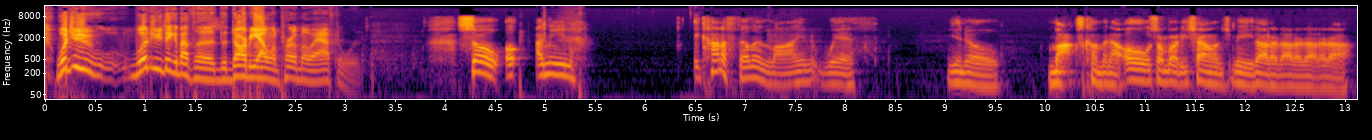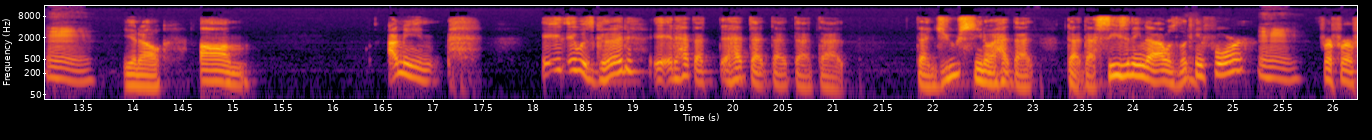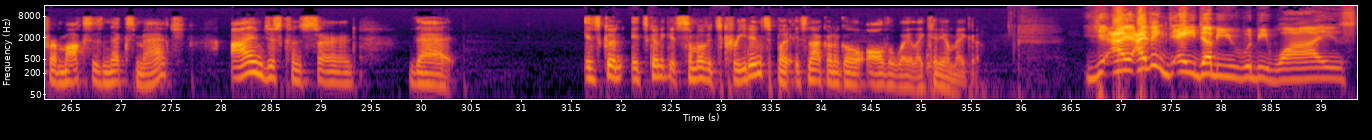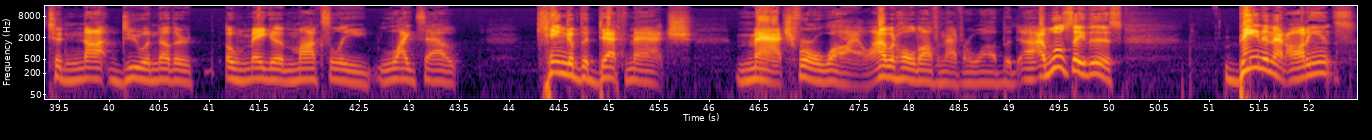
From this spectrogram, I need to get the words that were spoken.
What'd you what'd you think about the the Darby Allin promo afterward? So, uh, I mean, it kind of fell in line with, you know, Mox coming out. Oh, somebody challenged me. Da da da da da da da. Mm. You know, um, I mean, it, it was good. It, it had that, it had that that that that that juice. You know, it had that that that seasoning that I was looking for hmm for for for Mox's next match. I'm just concerned that it's going it's going to get some of its credence, but it's not going to go all the way like Kenny Omega. Yeah, I, I think AEW would be wise to not do another Omega Moxley lights out King of the Death match match for a while. I would hold off on that for a while, but I will say this: being in that audience,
